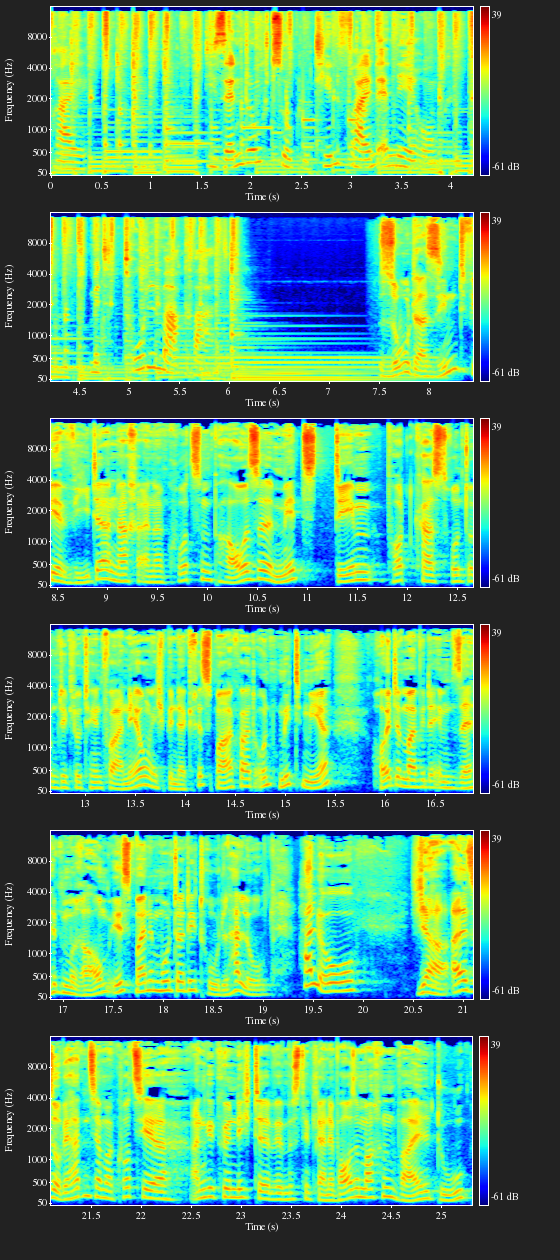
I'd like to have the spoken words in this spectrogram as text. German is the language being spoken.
Glutenfrei. Die Sendung zur glutenfreien Ernährung mit Trudel Marquardt. So, da sind wir wieder nach einer kurzen Pause mit dem Podcast rund um die glutenfreie Ernährung. Ich bin der Chris Marquardt und mit mir heute mal wieder im selben Raum ist meine Mutter, die Trudel. Hallo. Hallo. Ja, also, wir hatten es ja mal kurz hier angekündigt, äh, wir müssten eine kleine Pause machen, weil du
